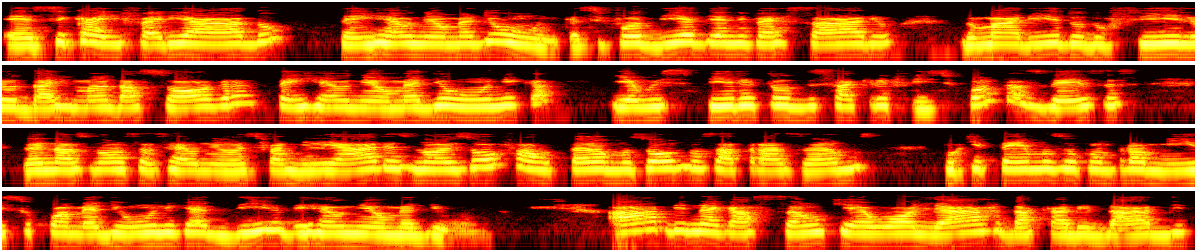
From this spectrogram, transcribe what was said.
É, se cair feriado, tem reunião mediúnica. Se for dia de aniversário do marido, do filho, da irmã, da sogra, tem reunião mediúnica e é o espírito de sacrifício. Quantas vezes, né, nas nossas reuniões familiares, nós ou faltamos ou nos atrasamos porque temos o compromisso com a mediúnica, é dia de reunião mediúnica. A abnegação, que é o olhar da caridade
